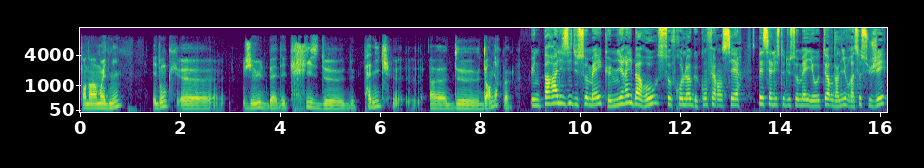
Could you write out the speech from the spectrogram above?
pendant un mois et demi. Et donc, euh, j'ai eu bah, des crises de, de panique euh, euh, de dormir, quoi. Une paralysie du sommeil que Mireille Barrault, sophrologue, conférencière, spécialiste du sommeil et auteur d'un livre à ce sujet,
